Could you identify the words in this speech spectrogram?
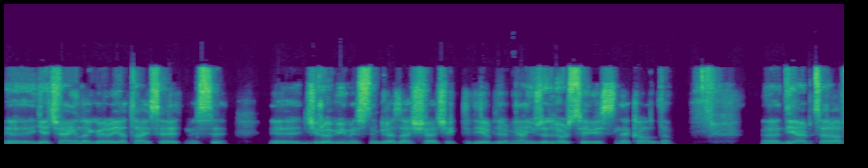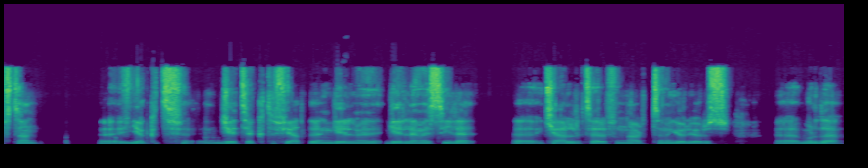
e, geçen yıla göre yatay seyretmesi e, ciro büyümesini biraz aşağı çekti diyebilirim. Yani %4 seviyesinde kaldı. E, diğer bir taraftan e, yakıt, jet yakıtı fiyatlarının gerileme, gerilemesiyle karlılık tarafının arttığını görüyoruz. E, burada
